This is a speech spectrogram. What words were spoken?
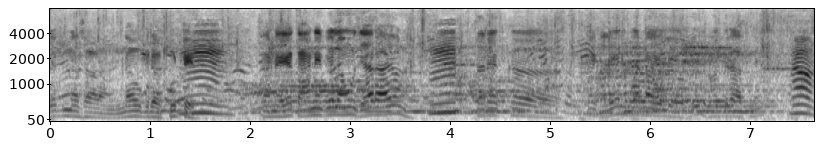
યજ્ઞશાળા નવગ્રહ કુટીર. અને એક આની પેલા હું જ્યારે આવ્યો ને ત્યારે એક લિંગ બનાવેલી રુદ્રાક્ષની. હા.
